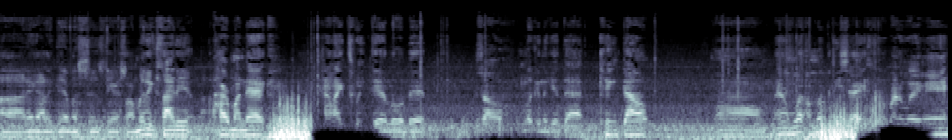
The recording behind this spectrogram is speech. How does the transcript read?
Uh, they got a good masseuse there. So I'm really excited. I hurt my neck. Kind of like tweaked it a little bit. So I'm looking to get that kinked out. Um, man, I'm, I'm loving these shades too, by the way, man.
